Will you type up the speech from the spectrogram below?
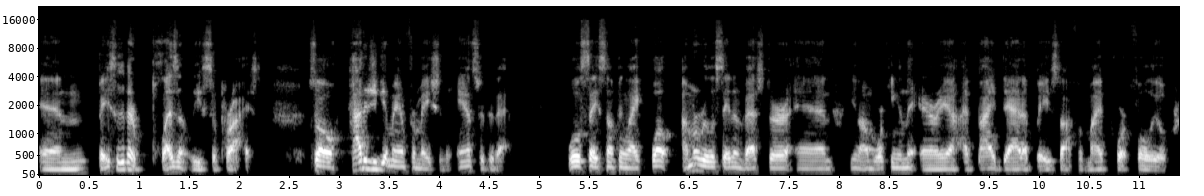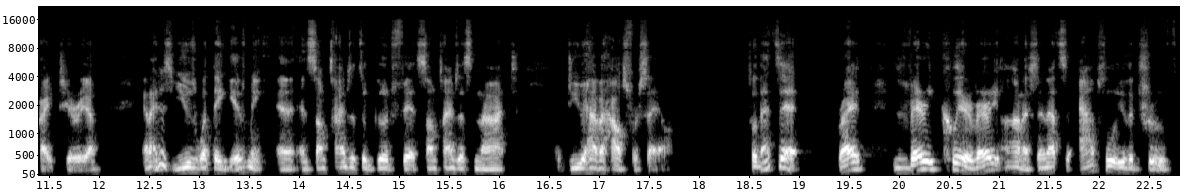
and basically they're pleasantly surprised. So, how did you get my information? The answer to that we'll say something like, well, I'm a real estate investor and, you know, I'm working in the area. I buy data based off of my portfolio criteria and I just use what they give me. And, and sometimes it's a good fit. Sometimes it's not. Do you have a house for sale? So that's it right? It's very clear, very honest, and that's absolutely the truth.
